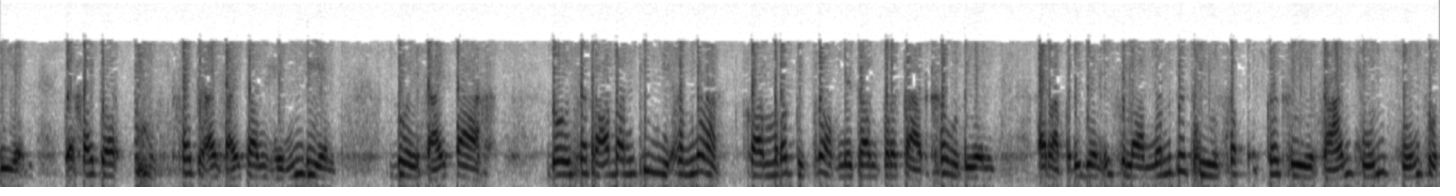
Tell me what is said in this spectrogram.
เดือน แต่เขาจะเขาจะอาศัยการเห็นเดือนด้วยสายตา โดยสถาบันที่มีอำนาจ ความรับผิดชอบในการประกาศเข้าเดือนอาหรับปฏิเดือนอิสลามนั้นก็คือก็คือศาลสูงสูงสุด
